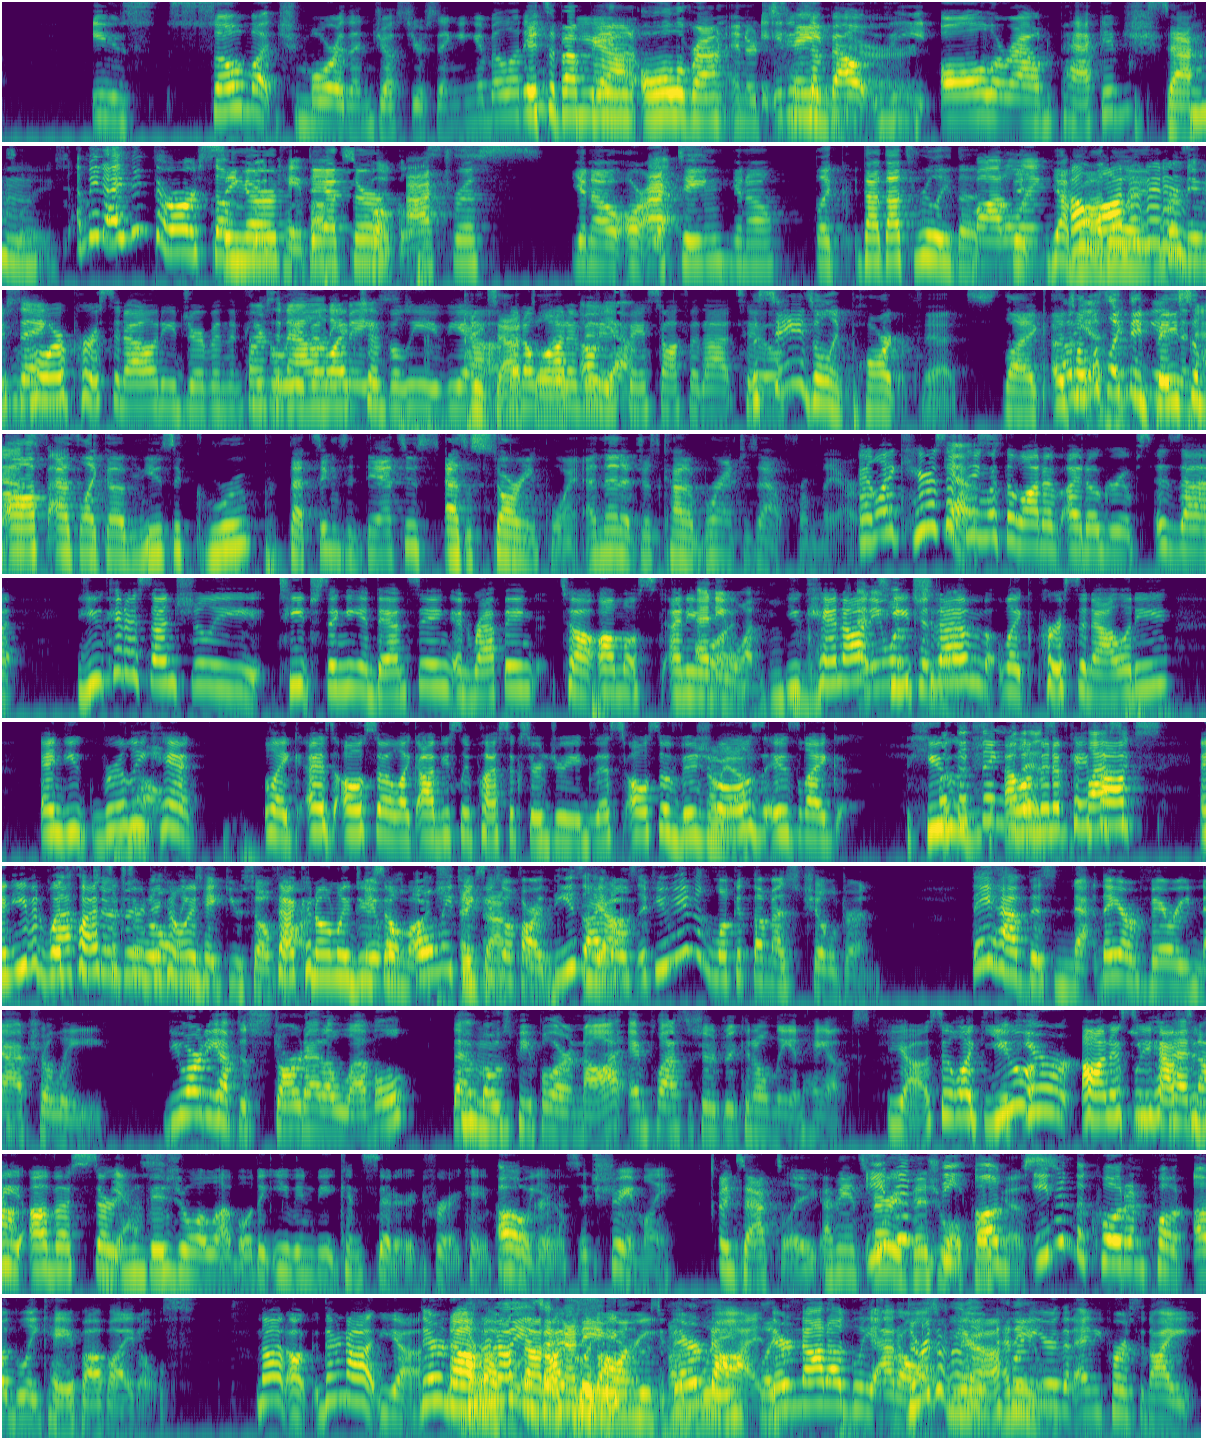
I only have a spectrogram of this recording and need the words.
is so much more than just your singing ability. it's about being an all-around it entertainer. is about the all-around package. exactly. Mhm. I mean, I think there are some singer, good K-pop dancer, vocalists. actress, you know, or Yes. acting, you know, like that. That's really the Modeling. yeah, a lot of modeling. it is Producing. more personality driven than people even Personality like to believe. Yeah, but a lot of it is Oh, yeah. based off of that too. The singing's only part of it. Like it's Oh, yeah, almost like they singing base them off as like a music group that sings and dances as a starting point, and then it just kind of branches out from there. And like, here's the thing with a lot of idol groups is that you can essentially teach singing and dancing and rapping to almost anyone. Anyone. You Mhm. cannot Anyone teach can them like personality, and you really No. can't. Like, as also like obviously plastic surgery exists. Also, visuals is like huge the thing element with this, of K-pop. plastics- And even with plastic, plastic, surgery, surgery, will can only only take you so far. that can only do it so will much. only take you so far. These Yeah. idols, if you even look at them as children, they have this. Na- they are very naturally. You already have to start at a level that Mhm. most people are not, and plastic surgery can only enhance. Yeah, so like you you're, honestly you have to be of a certain Yes. visual level to even be considered for a K-pop oh group. yes, extremely. exactly. I mean, it's very even visual the ug- even the quote unquote ugly K-pop idols. Not ug- they're not. Yeah, They're not They're not ugly. into I'm anyone They're ugly. not. Like, They're not ugly at all. there isn't really Yeah. They're prettier any- than any person I.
